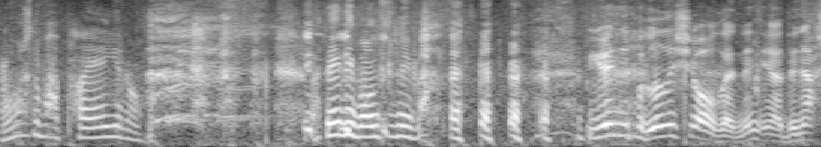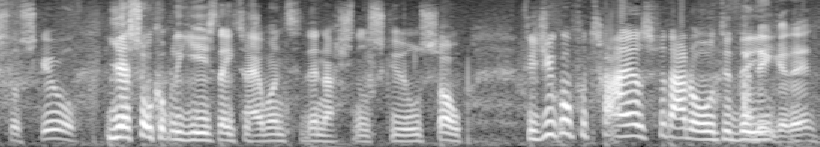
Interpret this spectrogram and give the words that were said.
I wasn't a bad player, you know. I think they wanted me back. But you ended up at Lilleshall then, didn't you? The national school. yeah, so a couple of years later, I went to the national school. So, did you go for trials for that, or did they? I didn't get in.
